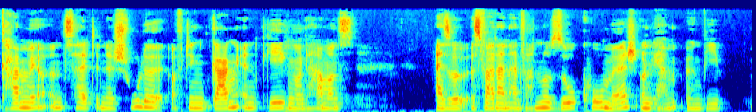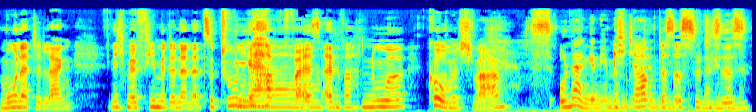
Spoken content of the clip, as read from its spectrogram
kamen wir uns halt in der Schule auf den Gang entgegen und haben uns, also es war dann einfach nur so komisch und wir haben irgendwie monatelang nicht mehr viel miteinander zu tun Ja. gehabt, weil es einfach nur komisch war. Das ist unangenehm. Ich glaube, das ist so dieses, ne?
